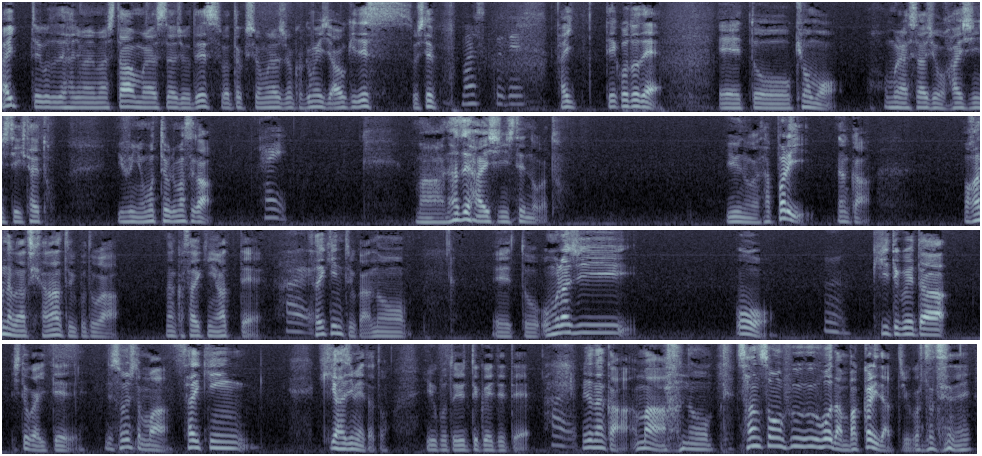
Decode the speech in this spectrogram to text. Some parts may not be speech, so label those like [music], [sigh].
はいということで始まりましたオムライスラジオです私オムライスの革命児青木ですそしてマスクです。はいということでえっ、と今日もオムライスラジオを配信していきたいというふうに思っておりますがはい。まあなぜ配信してんのかというのがさっぱりなんか分かんなくなってきたなということがなんか最近あってはい。最近というかあのえっ、とオムラジをうん。聞いてくれた人がいてでその人まあ最近聞き始めたということを言ってくれててはい。でなんかまああの山村夫婦砲弾ばっかりだっていうことでね、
